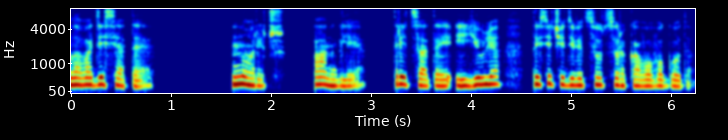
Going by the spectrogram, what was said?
Глава 10. Норридж, Англия, 30 июля 1940 года.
